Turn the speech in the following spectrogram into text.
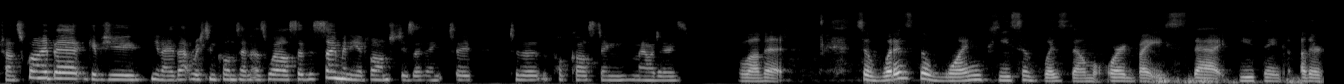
transcribe it, gives you, you know, that written content as well. So there's so many advantages, I think, to to the, the podcasting nowadays. Love it. So, what is the one piece of wisdom or advice that you think other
